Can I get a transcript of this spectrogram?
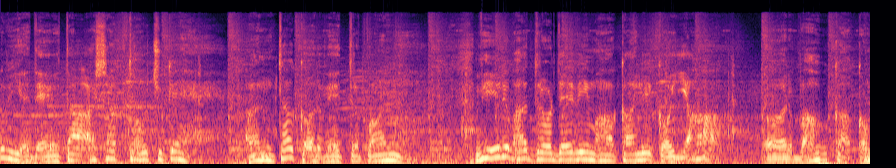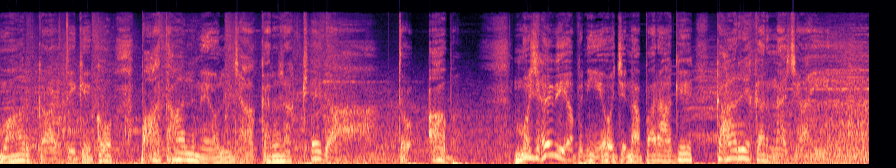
अब ये देवता अशक्त हो चुके हैं। अंतक और वेत्रपानी वीरभद्र और देवी महाकाली को यहाँ और बहु का कुमार कार्तिके को पाताल में उलझा कर रखेगा। तो अब मुझे भी अपनी योजना पर आगे कार्य करना चाहिए।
